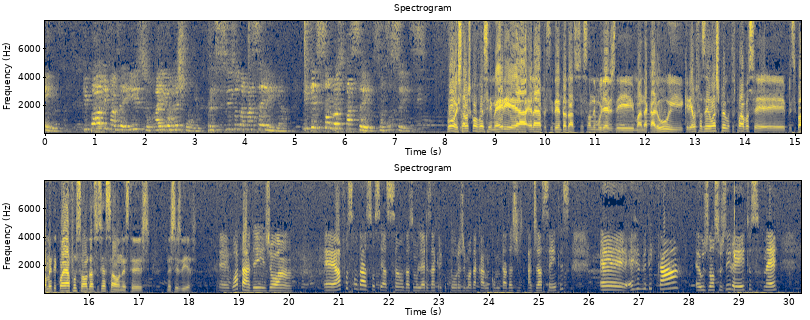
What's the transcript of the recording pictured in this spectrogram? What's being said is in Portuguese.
alguém que pode fazer isso, aí eu respondo: preciso da parceria. E quem são meus parceiros? São vocês. Bom, estamos com a Rosemary, ela é a presidenta da Associação de Mulheres de Mandacaru e queríamos fazer umas perguntas para você, eh, principalmente qual é a função da associação nestes, nestes dias. É, boa tarde, João. É, a função da Associação das Mulheres Agricultoras de Mandacaru e comunidades adjacentes é, é reivindicar é, os nossos direitos, né?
